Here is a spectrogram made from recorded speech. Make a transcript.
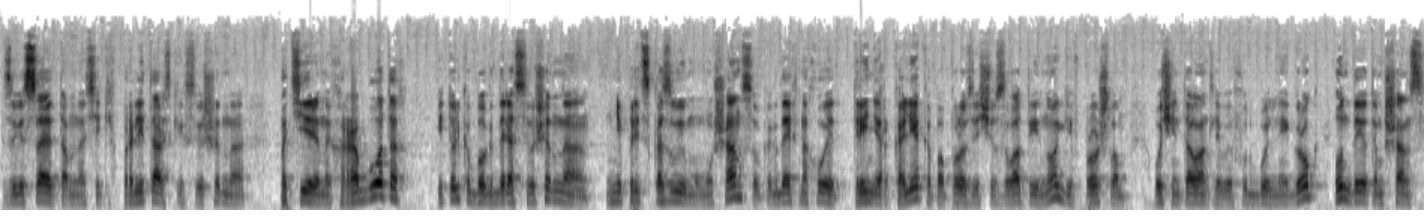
зависают там на всяких пролетарских совершенно потерянных работах, и только благодаря совершенно непредсказуемому шансу, когда их находит тренер-коллега по прозвищу «Золотые ноги», в прошлом очень талантливый футбольный игрок, он дает им шанс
